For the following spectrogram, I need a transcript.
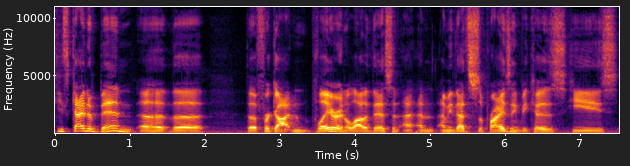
he's kind of been uh, the the forgotten player in a lot of this, and and I mean that's surprising because he's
